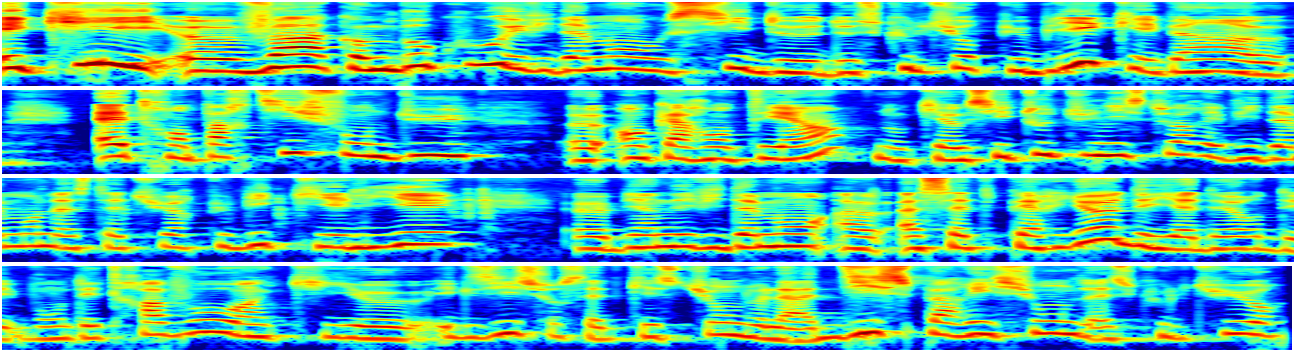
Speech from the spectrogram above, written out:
et qui euh, va, comme beaucoup évidemment aussi de, sculptures publiques, eh bien, euh, être en partie fondue euh, en 41. Donc il y a aussi toute une histoire évidemment de la statuaire publique qui est liée euh, bien évidemment à, cette période. Et il y a d'ailleurs des, bon, des travaux hein, qui euh, existent sur cette question de la disparition de la sculpture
